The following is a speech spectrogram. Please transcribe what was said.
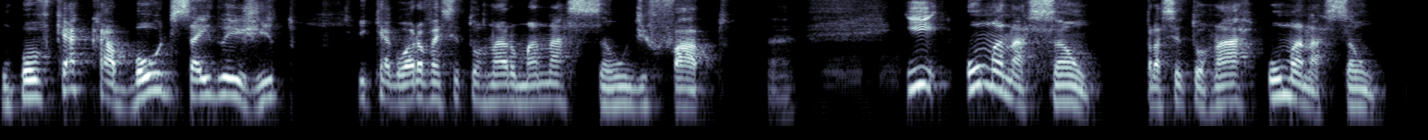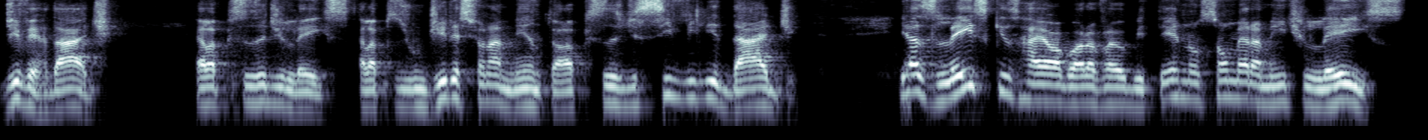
um povo que acabou de sair do Egito e que agora vai se tornar uma nação de fato. Né? E uma nação, para se tornar uma nação de verdade, ela precisa de leis, ela precisa de um direcionamento, ela precisa de civilidade. E as leis que Israel agora vai obter não são meramente leis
